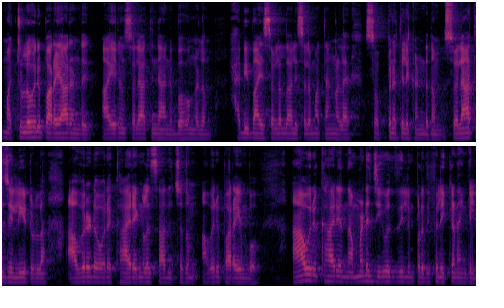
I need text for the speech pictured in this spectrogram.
മറ്റുള്ളവർ പറയാറുണ്ട്. ആയിരം സ്വലാത്തിന്റെ അനുഭവങ്ങളും ഹബീബായ് സല്ലാ അലൈഹി സ്വലമ തങ്ങളെ സ്വപ്നത്തിൽ കണ്ടതും സ്വലാത്ത് ചൊല്ലിയിട്ടുള്ള അവരുടെ ഓരോ കാര്യങ്ങൾ സാധിച്ചതും അവർ പറയുമ്പോൾ ആ ഒരു കാര്യം നമ്മുടെ ജീവിതത്തിലും പ്രതിഫലിക്കണമെങ്കിൽ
